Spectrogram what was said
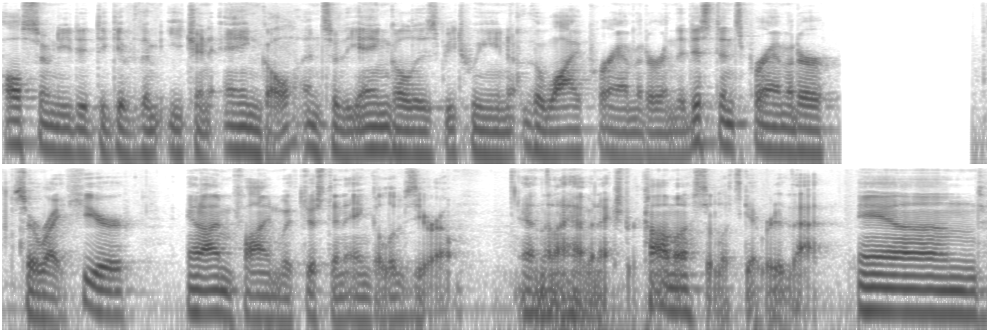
also needed to give them each an angle. And so the angle is between the y parameter and the distance parameter. So right here, and I'm fine with just an angle of zero. And then I have an extra comma, so let's get rid of that. and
